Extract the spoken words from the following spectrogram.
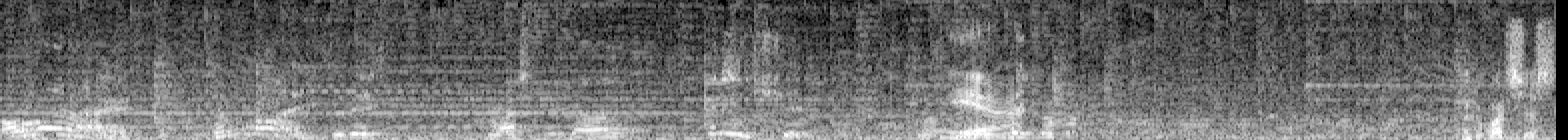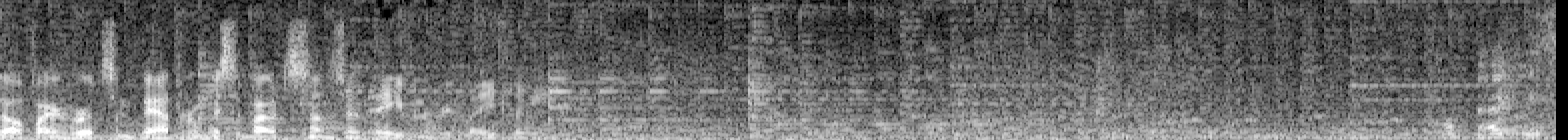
Alright, never mind. So this crashed with a spaceship. Not Yeah. But watch yourself, I heard some bad rumors about Sunset Haven lately. What the heck is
